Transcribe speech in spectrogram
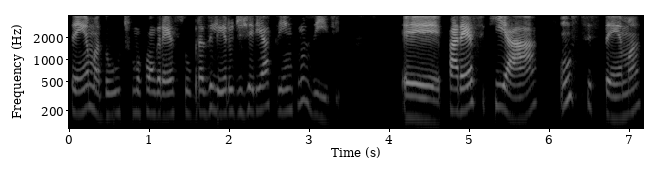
tema do último Congresso Brasileiro de Geriatria, inclusive. É, parece que há um sistema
